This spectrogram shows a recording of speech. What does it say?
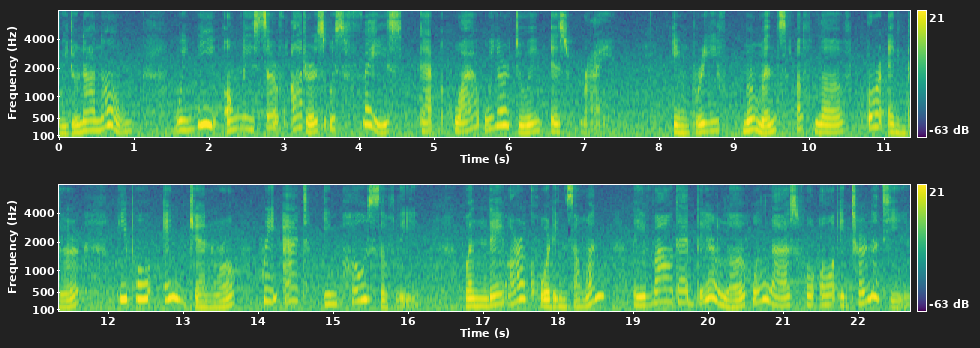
We do not know. We need only serve others with faith that what we are doing is right. In brief moments of love, or anger, people in general react impulsively. When they are courting someone, they vow that their love will last for all eternity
